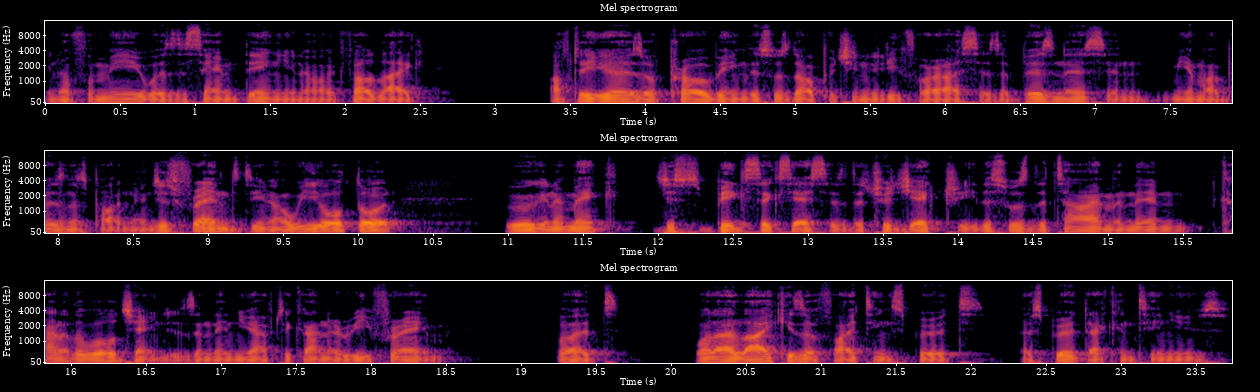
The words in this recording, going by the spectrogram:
You know, for me, it was the same thing. You know, it felt like after years of probing, this was the opportunity for us as a business and me and my business partner and just friends. You know, we all thought we were going to make just big successes, the trajectory. This was the time, and then kind of the world changes, and then you have to kind of reframe. But what I like is a fighting spirit, a spirit that continues.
